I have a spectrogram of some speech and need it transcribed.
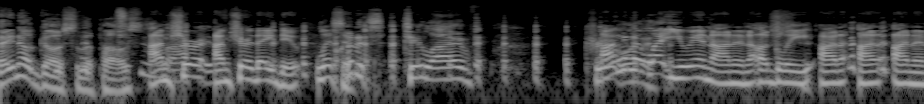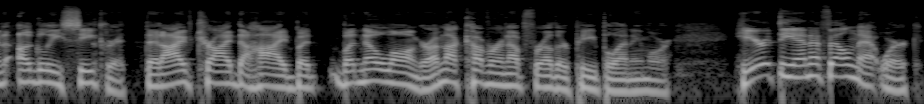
They know goes of the post. I'm sure. I'm sure they do. Listen, What is two live? I'm going to let you in on an ugly on, on on an ugly secret that I've tried to hide, but but no longer. I'm not covering up for other people anymore. Here at the NFL Network,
